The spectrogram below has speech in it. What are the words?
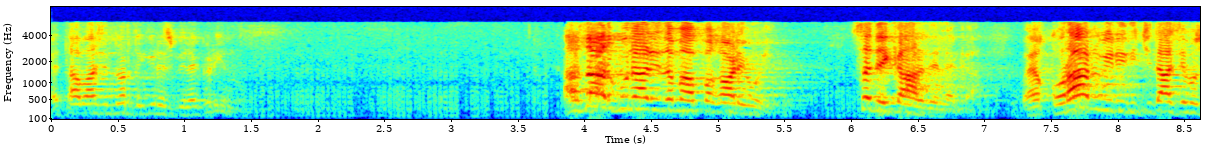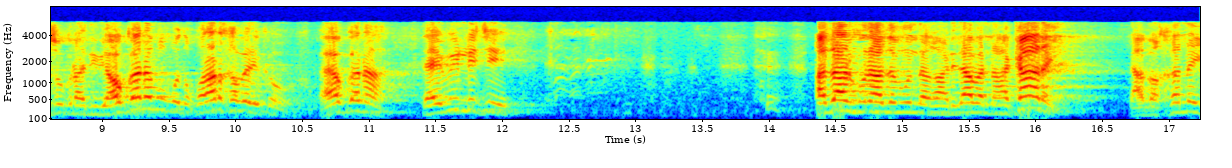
اته واسي نور ته ګیر سپیرا کړی نو. هزار ګناري زما په غاړي وای څه دې کار دی لکه؟ وای قران ویلي دي چې تاسو به سوکرا دي او کنه موږ قران خبرې کوو؟ او کنه دا ویلي چې هزار ګنا زمونږ غاړي دا به ناکاري دا به خنۍ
